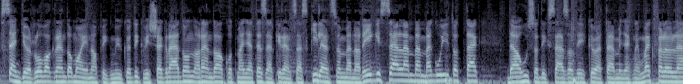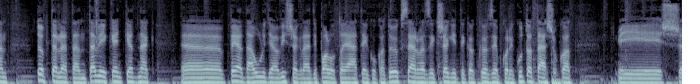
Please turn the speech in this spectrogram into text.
Szentgyőr lovagrend a mai napig működik Visegrádon. A rend alkotmányát 1990-ben a régi szellemben megújították, de a 20. századi követelményeknek megfelelően több területen tevékenykednek, például ugye a visegrádi palota játékokat ők szervezik, segítik a középkori kutatásokat, és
